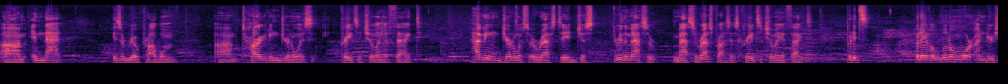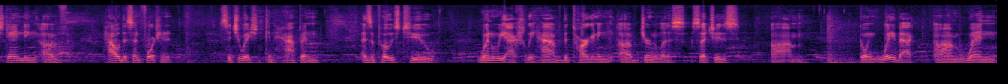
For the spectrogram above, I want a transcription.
um, and that is a real problem. Um, targeting journalists creates a chilling effect. Having journalists arrested just through the mass mass arrest process creates a chilling effect, but it's but I have a little more understanding of how this unfortunate situation can happen as opposed to when we actually have the targeting of journalists, such as um, going way back um, when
